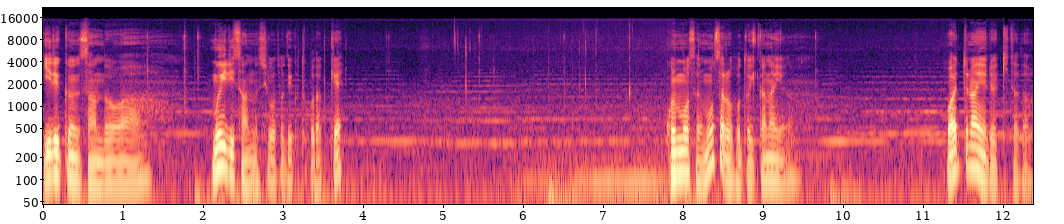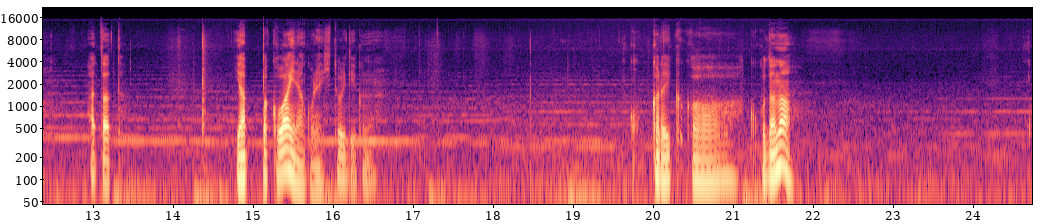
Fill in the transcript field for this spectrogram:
イルくんさんとはムイリさんの仕事で行くとこだっけ？これモーサルモーサルほど行かないよな。ホワイトラインよりは北だ。あったあった。やっぱ怖いなこれ。一人で行くの。こっから行くか。ここだな。こ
